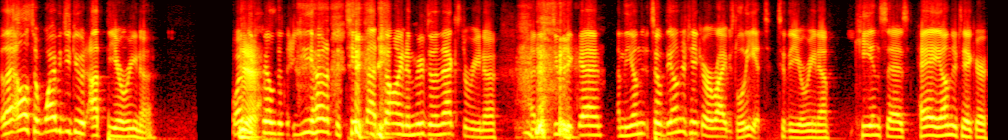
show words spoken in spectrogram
Like, also, why would you do it at the arena? Why would Yeah. you build it? You have to take that down and move to the next arena, and do it again. And the under, so the Undertaker arrives late to the arena. Kian says, "Hey, Undertaker,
